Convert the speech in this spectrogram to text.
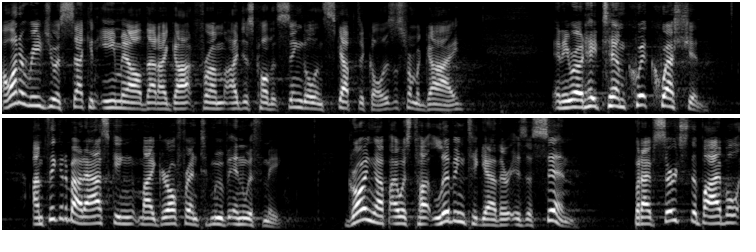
I want to read you a second email that I got from, I just called it Single and Skeptical. This is from a guy. And he wrote, Hey, Tim, quick question. I'm thinking about asking my girlfriend to move in with me. Growing up, I was taught living together is a sin, but I've searched the Bible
